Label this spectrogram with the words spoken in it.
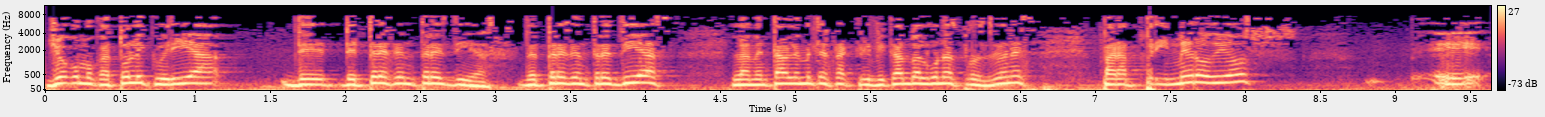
Yo como católico iría de, de tres en tres días, de tres en tres días, lamentablemente sacrificando algunas procesiones para primero Dios eh,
